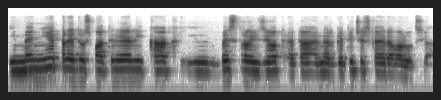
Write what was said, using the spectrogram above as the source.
и мы не предусмотрели, как быстро идет эта энергетическая революция.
